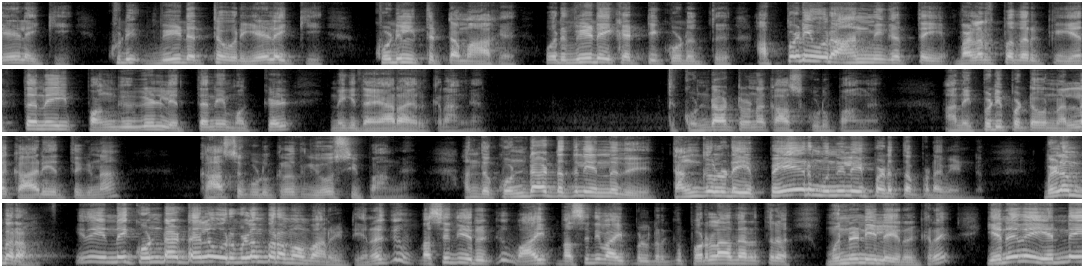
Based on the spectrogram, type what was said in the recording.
ஏழைக்கு குடி வீடற்ற ஒரு ஏழைக்கு குடில் திட்டமாக ஒரு வீடை கட்டி கொடுத்து அப்படி ஒரு ஆன்மீகத்தை வளர்ப்பதற்கு எத்தனை பங்குகள் எத்தனை மக்கள் இன்னைக்கு தயாராக இருக்கிறாங்க? இது கொண்டாட்டம்னா காசு கொடுப்பாங்க. ஆனால் இப்படிப்பட்ட ஒரு நல்ல காரியத்துக்குன்னா காசு கொடுக்கறதுக்கு யோசிப்பாங்க. அந்த கொண்டாட்டத்தில் என்னது? தங்களுடைய பெயர் முன்னிலைப்படுத்தப்பட வேண்டும். விளம்பரம். இது என்னை கொண்டாட்டம் ஒரு விளம்பரமாக மாறிட்டு. எனக்கு வசதி இருக்கு வாய் வசதி வாய்ப்புகள் இருக்கு பொருளாதாரத்தில் முன்னணியில் இருக்கிறேன். எனவே என்னை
